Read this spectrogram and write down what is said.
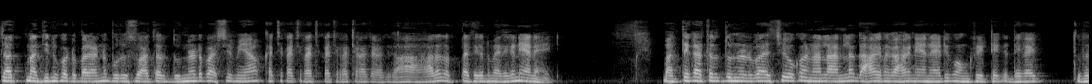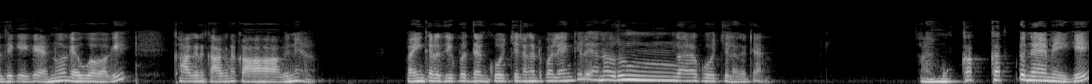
දත් මදිනකොට බලන්න බුරුසු අතර දුන්නට පස්සේ මෙයා කච කච කච කච කච කච ආහාර දත් පැත්තකට මැදගෙන යන හැටි. බත් එක අතර දුන්නට පස්සේ ඕක නලන්නලා ගහගෙන ගහගෙන යන හැටි කොන්ක්‍රීට් එක දෙකයි තුන දෙක එක යනවා ගැහුවා වගේ කාගෙන කාගෙන කාගෙන යනවා. වයින් කරලා දීපොත් දැන් කෝච්චිය ළඟට ඵලයන් කියලා යනවා රුං ගාලා කෝච්චිය ළඟට යනවා. අය මොකක්වත් නැහැ මේකේ.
